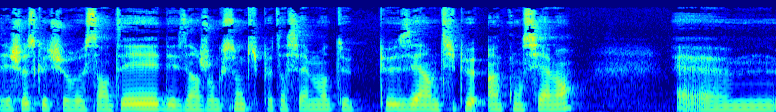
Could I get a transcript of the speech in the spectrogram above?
Des choses que tu ressentais, des injonctions qui potentiellement te pesaient un petit peu inconsciemment. Euh,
